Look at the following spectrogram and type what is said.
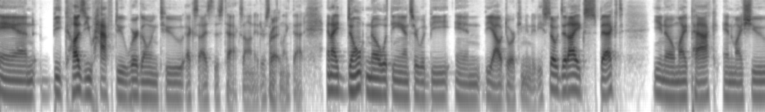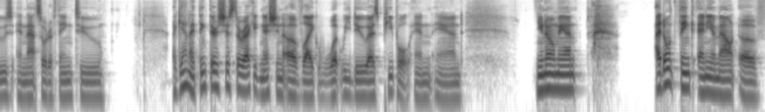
And because you have to, we're going to excise this tax on it or something Right. like that. And I don't know what the answer would be in the outdoor community. So did I expect, you know, my pack and my shoes and that sort of thing to again, I think there's just a recognition of like what we do as people and and you know, man, I don't think any amount of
